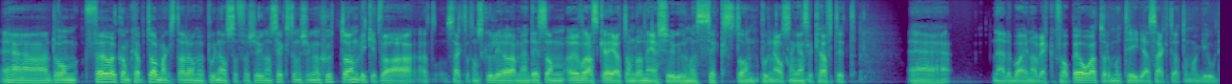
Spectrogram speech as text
Eh, de förekom kapitalmarknadsdag med prognoser för 2016 och 2017, vilket var sagt att de skulle göra. Men det som överraskar är att de drar ner 2016-prognosen ganska kraftigt. Eh, när det bara är några veckor kvar på året och de har tidigare sagt att de har god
